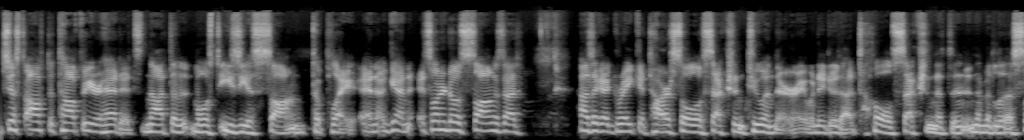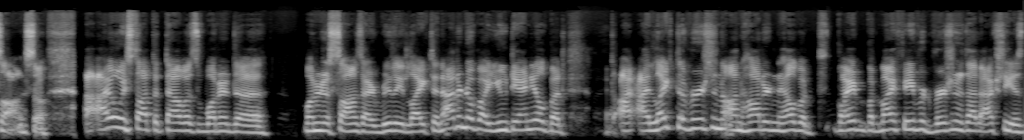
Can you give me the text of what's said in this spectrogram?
just off the top of your head, it's not the most easiest song to play. And again, it's one of those songs that has like a great guitar solo section too in there, right? When they do that whole section at the, in the middle of the song. So I always thought that that was one of the one of the songs I really liked. And I don't know about you, Daniel, but I, I like the version on Hotter Than Hell. But my but my favorite version of that actually is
